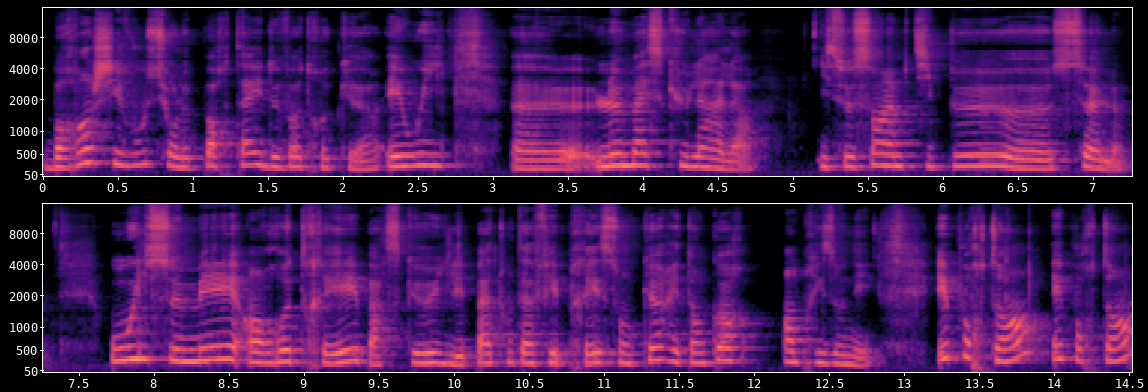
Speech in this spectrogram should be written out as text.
Branchez-vous sur le portail de votre cœur. Et oui, euh, le masculin, là, il se sent un petit peu euh, seul. Ou il se met en retrait parce qu'il n'est pas tout à fait prêt. Son cœur est encore emprisonné. Et pourtant, et pourtant,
